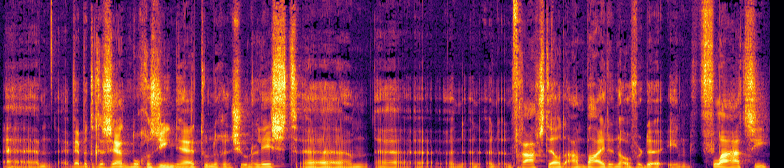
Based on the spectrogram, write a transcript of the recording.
Uh, we hebben het recent nog gezien, hè, toen er een journalist uh, een, een, een, vraag stelde aan Biden over de inflatie.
